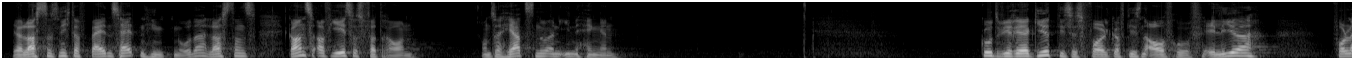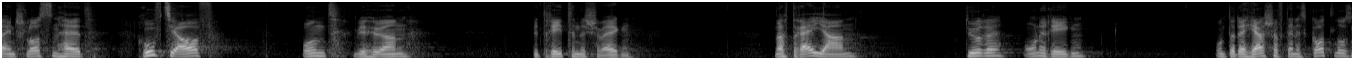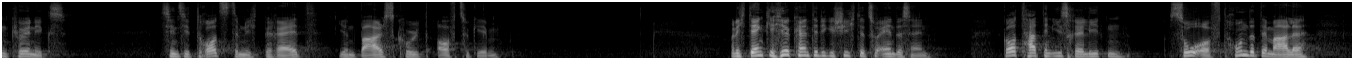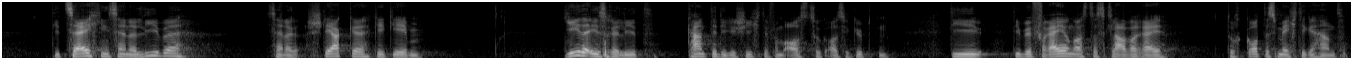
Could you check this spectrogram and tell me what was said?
Ja, lasst uns nicht auf beiden Seiten hinken, oder? Lasst uns ganz auf Jesus vertrauen, unser Herz nur an ihn hängen. Gut, wie reagiert dieses Volk auf diesen Aufruf? Elia, voller Entschlossenheit, ruft sie auf, und wir hören betretenes Schweigen. Nach drei Jahren Dürre, ohne Regen, unter der Herrschaft eines gottlosen Königs, sind sie trotzdem nicht bereit, ihren Baalskult aufzugeben. Und ich denke, hier könnte die Geschichte zu Ende sein. Gott hat den Israeliten so oft, hunderte Male, die Zeichen seiner Liebe, seiner Stärke gegeben. Jeder Israelit kannte die Geschichte vom Auszug aus Ägypten, die, die Befreiung aus der Sklaverei durch Gottes mächtige Hand.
